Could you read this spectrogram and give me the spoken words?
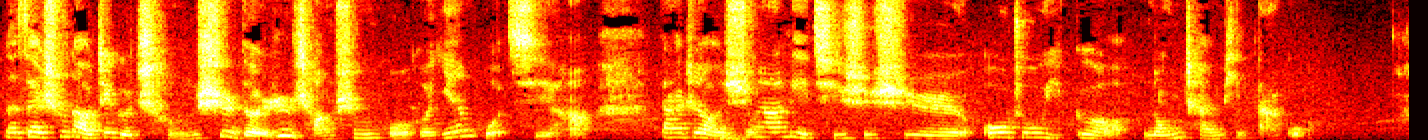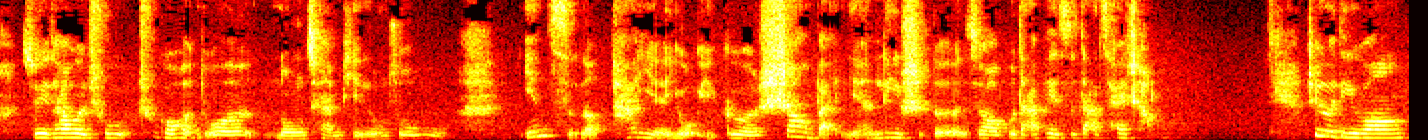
那再说到这个城市的日常生活和烟火气哈，大家知道匈牙利其实是欧洲一个农产品大国，所以它会出出口很多农产品、农作物，因此呢，它也有一个上百年历史的叫布达佩斯大菜场。这个地方，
